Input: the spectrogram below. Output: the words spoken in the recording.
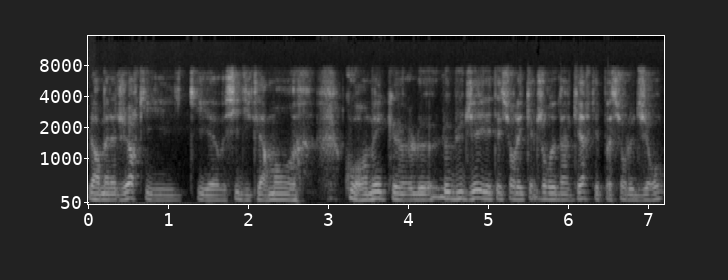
leur manager qui, qui a aussi dit clairement euh, courant mai que le, le budget il était sur les 4 jours de Dunkerque et pas sur le Giro.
